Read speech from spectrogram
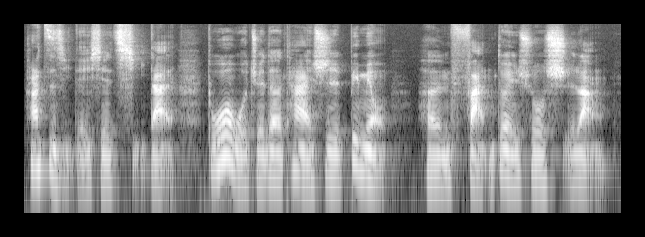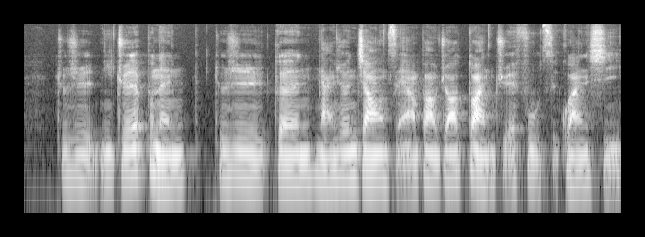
他自己的一些期待。不过我觉得他也是并没有很反对说十郎，就是你觉得不能。就是跟男生交往怎样，不然就要断绝父子关系。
